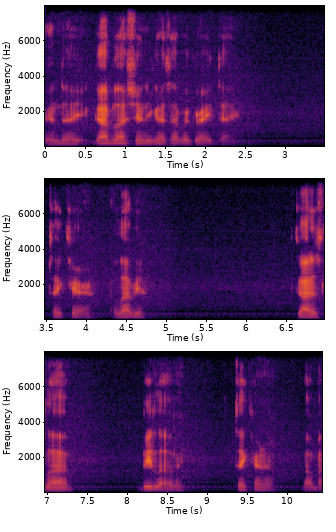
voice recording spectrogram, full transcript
And uh, God bless you, and you guys have a great day. Take care. I love you. God is love. Be loving. Take care now. Bye bye.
